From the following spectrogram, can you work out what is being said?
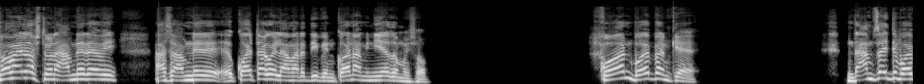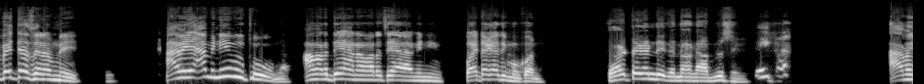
সময় নষ্ট না আপনার আমি আচ্ছা আপনি কয়টা কইলে আমার দিবেন? কন আমি নিয়ে যাব সব। কন ভয় পান কে? দাম চাইতে ভয় পাইতে আছেন আপনি? আমি আমি নিমু তো। আমার দেন আমার দেন আমি নিম। কয় টাকা দিব কন? কয় টাকা নেবে না না আপনি। আমি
